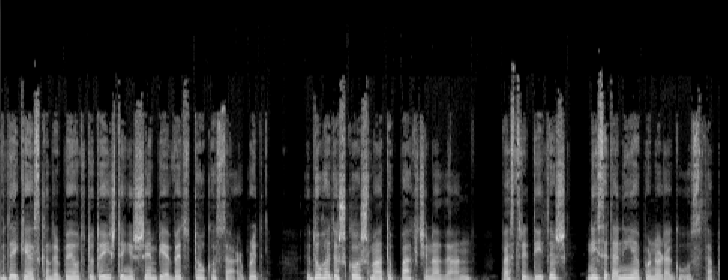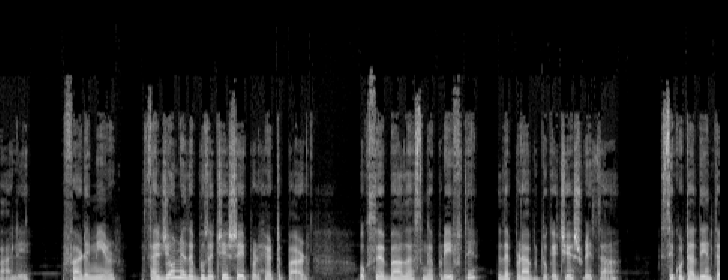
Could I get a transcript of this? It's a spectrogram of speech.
Vdekja e Skënderbeut do të ishte një shembje e vetë tokës së Arbrit, duhet të shkojmë me atë pak që na dhanë, pas tri ditësh, niset anija për në Raguzë, tha Pali. Fare mirë, tha Gjoni dhe buzëqeshi për herë të parë, u kthye ballas nga prifti dhe prapë duke qeshur i tha, Sikur ta dinte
